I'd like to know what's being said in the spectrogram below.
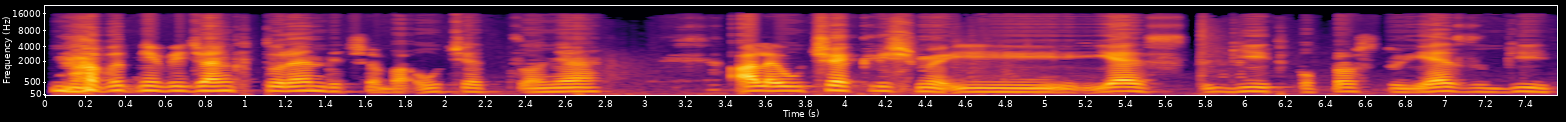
Nawet nie wiedziałem, którędy trzeba uciec, co nie? Ale uciekliśmy i jest git, po prostu jest git.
